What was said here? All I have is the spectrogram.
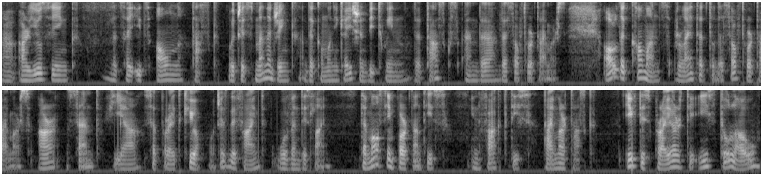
uh, are using let's say its own task which is managing the communication between the tasks and the, the, software timers. All the commands related to the software timers are sent via separate queue which is defined within this line. The most important is in fact this timer task if this priority is too low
